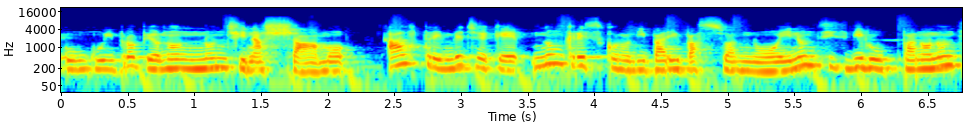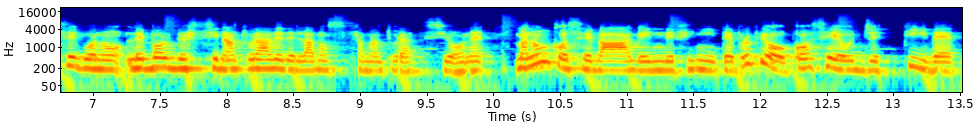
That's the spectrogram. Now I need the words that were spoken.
con cui proprio non, non ci nasciamo altre invece che non crescono di pari passo a noi, non si sviluppano, non seguono l'evolversi naturale della nostra maturazione, ma non cose vaghe, indefinite, proprio cose oggettive,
